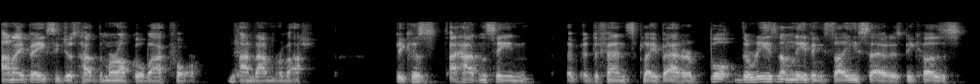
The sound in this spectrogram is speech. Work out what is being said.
and I basically just had the Morocco back four and Amrabat because I hadn't seen a, a defense play better. But the reason I'm leaving Saïss out is because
